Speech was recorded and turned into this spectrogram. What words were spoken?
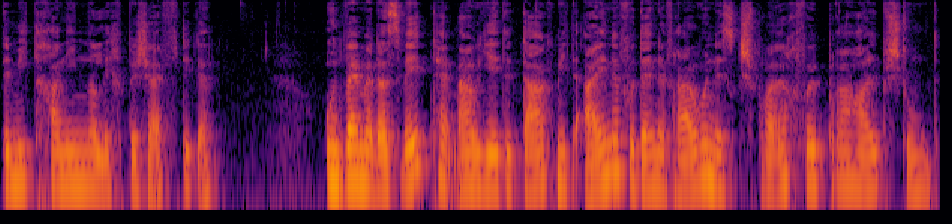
damit kann innerlich beschäftigen kann. Und wenn man das will, hat man auch jeden Tag mit einer von diesen Frauen ein Gespräch von etwa einer halben Stunde.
